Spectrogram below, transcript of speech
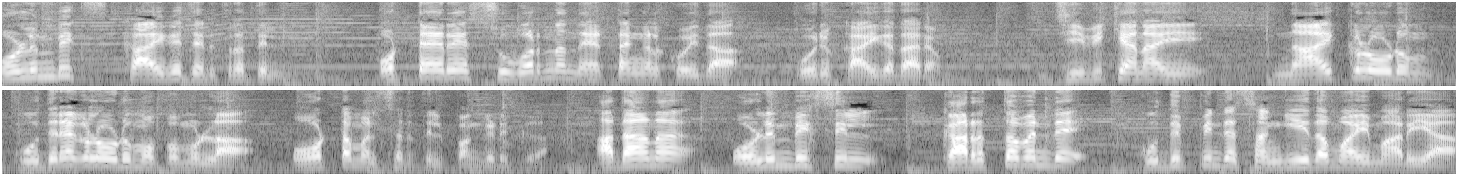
ഒളിമ്പിക്സ് കായിക ചരിത്രത്തിൽ ഒട്ടേറെ സുവർണ നേട്ടങ്ങൾ കൊയ്ത ഒരു കായിക താരം. ജീവിക്കാനായി നായ്ക്കളോടും കുതിരകളോടുമൊപ്പമുള്ള ഓട്ട മത്സരത്തിൽ പങ്കെടുക്കുക. അതാണ് ഒളിമ്പിക്സിൽ കറുത്തവന്റെ കുതിപ്പിന്റെ സംഗീതമായി മാറിയ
